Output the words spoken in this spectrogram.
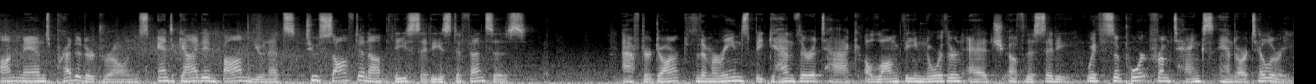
unmanned predator drones, and guided bomb units to soften up the city's defenses. After dark, the Marines began their attack along the northern edge of the city, with support from tanks and artillery.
